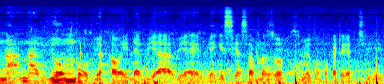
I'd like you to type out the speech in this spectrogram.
na, na vyombo vya kawaida vya, vya, vya kisiasa ambazo zimekuwepo katika nchi hii.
